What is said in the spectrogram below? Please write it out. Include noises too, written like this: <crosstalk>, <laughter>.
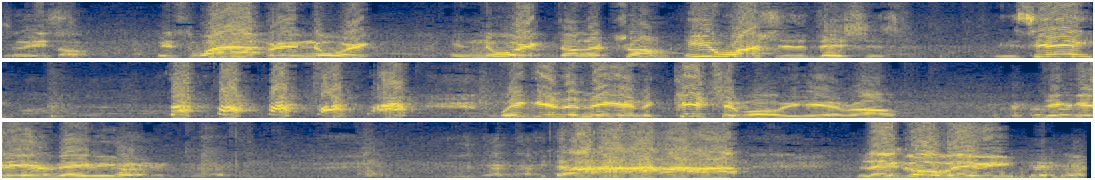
So this, this is what happened in Newark. In Newark, Donald Trump, he washes the dishes. You see? <laughs> we get the nigga in the kitchen over here, bro. Dick it is, baby. <laughs> Let go, baby.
